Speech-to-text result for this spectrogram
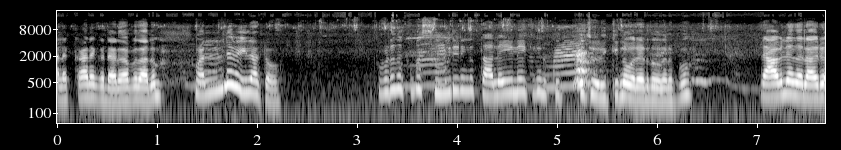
അലക്കാനൊക്കെ ഉണ്ടായിരുന്നു. അപ്പോൾ അതും നല്ല വെയിലാട്ടോ. ഇവിടെ നിൽക്കുമ്പോൾ സൂര്യൻ ഇങ്ങനെ തലയിലേക്ക് ഇങ്ങനെ കുത്തി ചൊലിക്കുന്ന പോലെയാണ് തോന്നുന്നത്. അപ്പോൾ രാവിലെ എന്തായാലും ആ ഒരു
